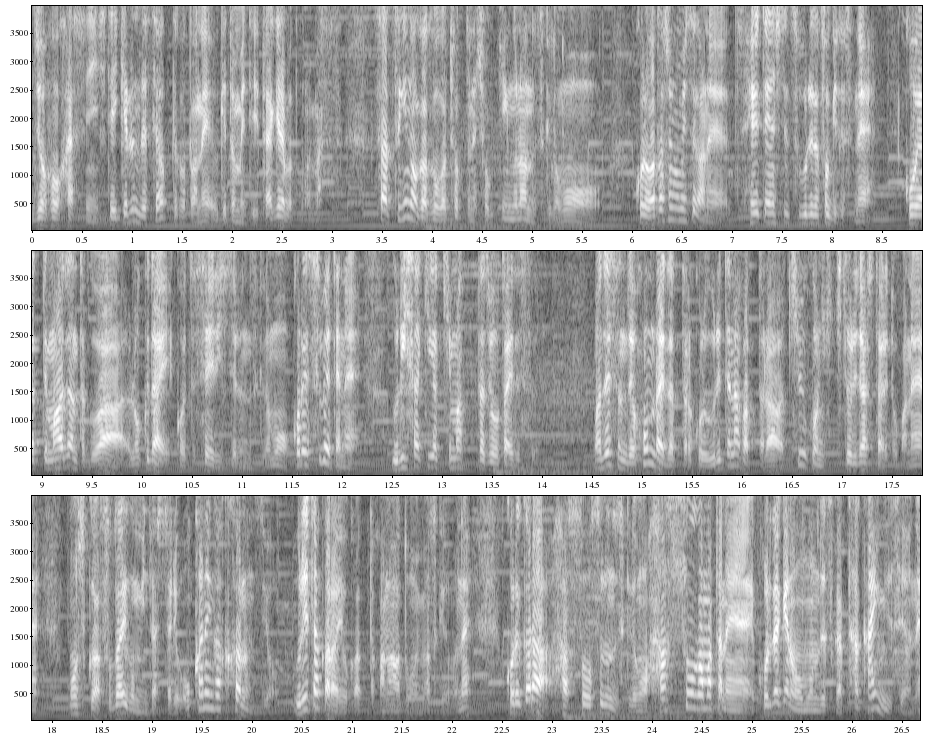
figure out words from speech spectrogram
情報発信していけるんですよってことをね、受け止めていただければと思います。さあ、次の画像がちょっとね、ショッキングなんですけども、これ私の店がね、閉店して潰れた時ですね。こうやって麻雀卓は6台こうやって整理してるんですけども、これ全てね、売り先が決まった状態です。まあ、ですんで本来だったらこれ売れてなかったら中古に引き取り出したりとかねもしくは粗大ゴミに出したりお金がかかるんですよ。売れたから良かったかなと思いますけどね。これから発送するんですけども発送がまたねこれだけの大物ですから高いんですよね。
